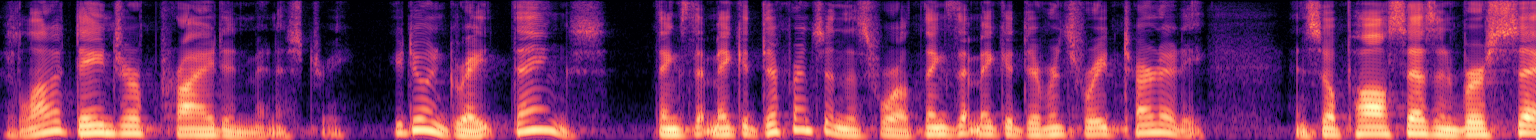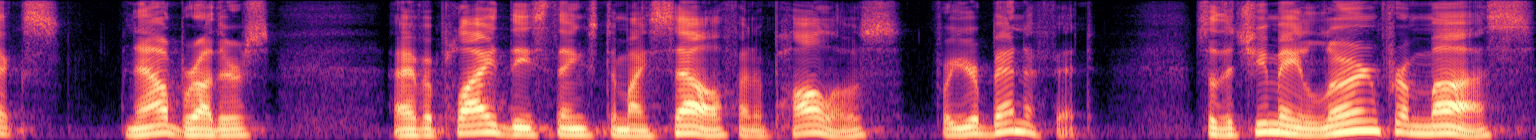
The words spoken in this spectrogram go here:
There's a lot of danger of pride in ministry. You're doing great things, things that make a difference in this world, things that make a difference for eternity. And so Paul says in verse 6 Now, brothers, I have applied these things to myself and Apollos for your benefit, so that you may learn from us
